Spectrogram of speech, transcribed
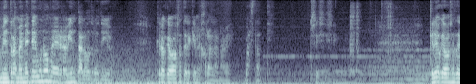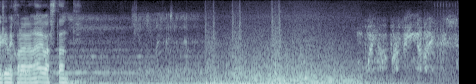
Mientras me mete uno me revienta el otro, tío. Creo que vamos a tener que mejorar la nave. Bastante. Sí, sí, sí. Creo que vamos a tener que mejorar la nave bastante. Bueno, por fin apareces.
